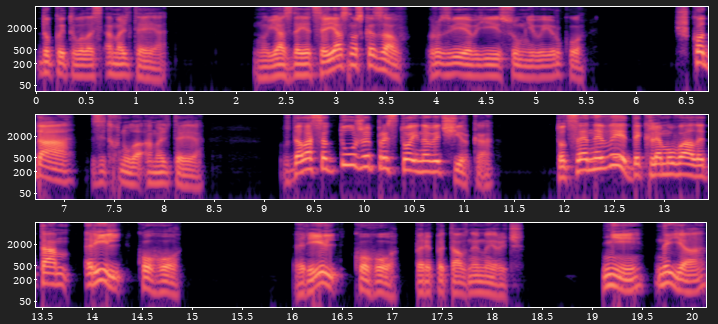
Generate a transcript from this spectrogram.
допитувалась Амальтея. Ну, я, здається, ясно сказав, розвіяв її сумніви Юрко. Шкода, зітхнула Амальтея. Вдалася дуже пристойна вечірка. То це не ви декламували там ріль кого? Ріль кого? перепитав Немирич. Ні, не я.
